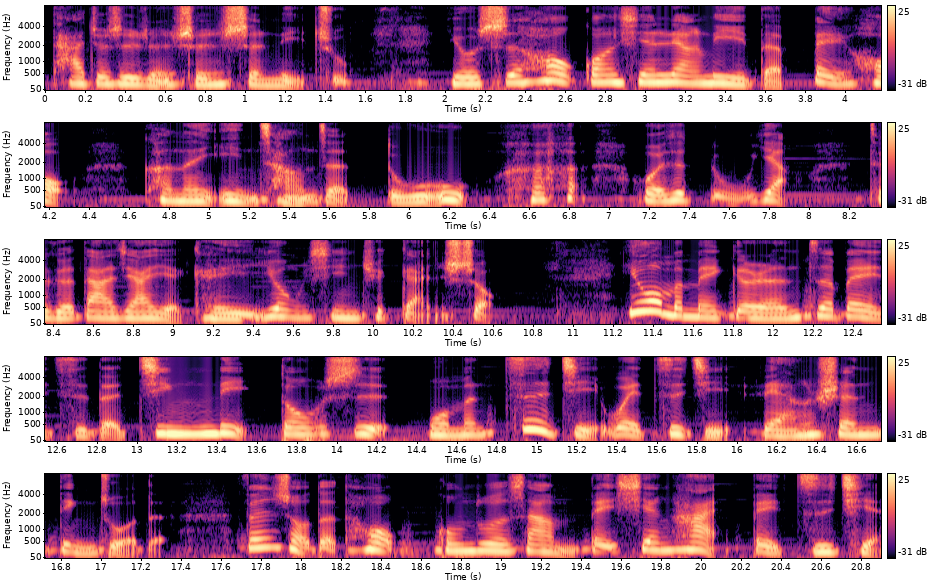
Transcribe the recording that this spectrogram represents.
他就是人生胜利主。有时候光鲜亮丽的背后，可能隐藏着毒物 或者是毒药。这个大家也可以用心去感受，因为我们每个人这辈子的经历，都是我们自己为自己量身定做的。分手的痛，工作上被陷害、被支遣，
